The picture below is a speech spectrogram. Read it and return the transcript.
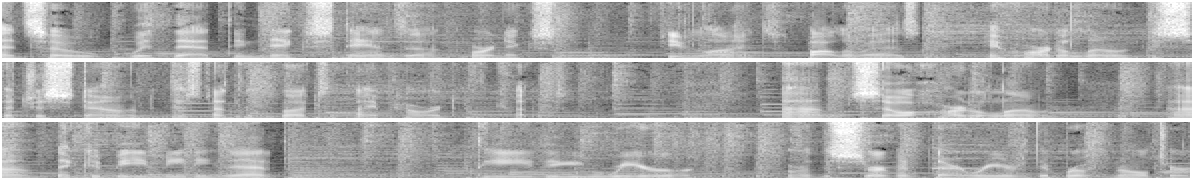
And so, with that, the next stanza or next few lines follow as A heart alone is such a stone, as nothing but thy power doth cut. Um, so, a heart alone, um, that could be meaning that the, the rearer or the servant that rears the broken altar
